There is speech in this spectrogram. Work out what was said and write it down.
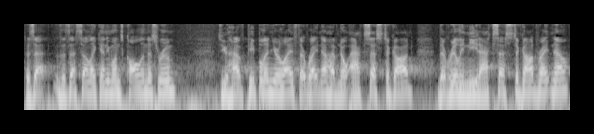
Does that, does that sound like anyone's call in this room? Do you have people in your life that right now have no access to God, that really need access to God right now?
